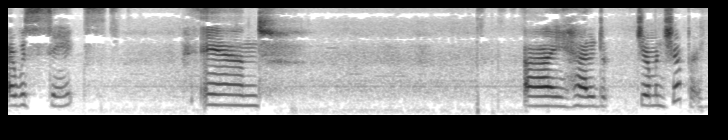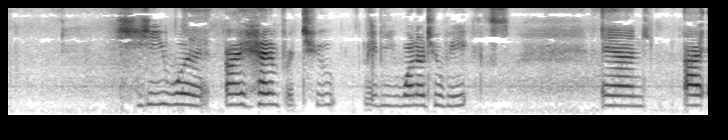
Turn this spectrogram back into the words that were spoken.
I was six and I had a German Shepherd. He would. I had him for two, maybe one or two weeks, and I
